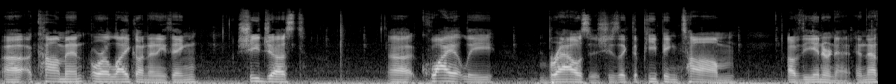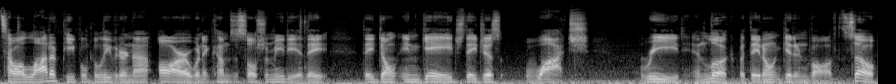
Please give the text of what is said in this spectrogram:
uh, a comment or a like on anything. She just uh, quietly browses. She's like the peeping Tom of the internet, and that's how a lot of people, believe it or not, are when it comes to social media. They they don't engage. They just watch, read, and look, but they don't get involved. So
